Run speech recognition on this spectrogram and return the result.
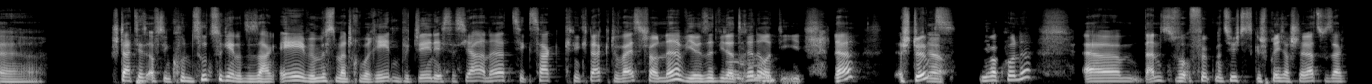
äh, statt jetzt auf den Kunden zuzugehen und zu sagen, ey, wir müssen mal drüber reden, Budget nächstes Jahr, ne, zickzack, knickknack, du weißt schon, ne, wir sind wieder drin Mhm. und die, ne, stimmt's? Ja. Lieber Kunde, ähm, dann so- fügt natürlich das Gespräch auch schneller zu, sagt,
